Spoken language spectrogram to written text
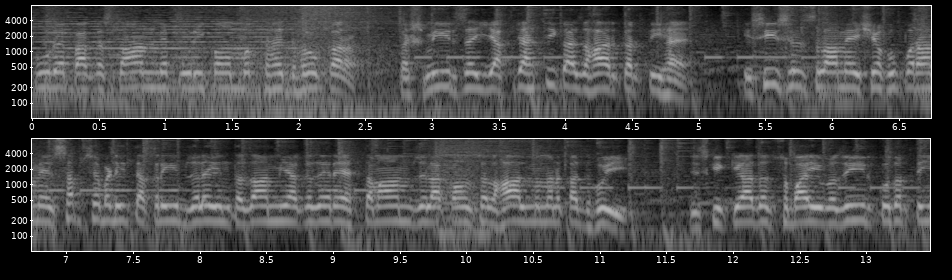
पूरे पाकिस्तान में पूरी कौम मुतहद होकर कश्मीर से यकजहती का इजहार करती है। इसी सिलसिला में शेखुपुरा में सबसे बड़ी तकरीब ज़िले इंतज़ामिया के जेर तमाम ज़िला कौंसिल हाल में मनकद हुई, जिसकी क्यादत सूबाई वज़ीर कुदरती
